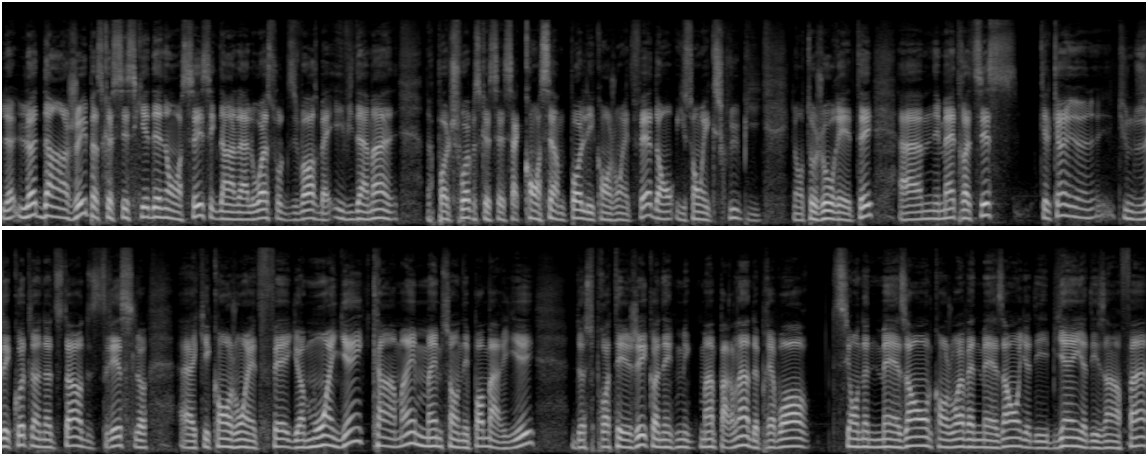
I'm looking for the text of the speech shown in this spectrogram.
le, le danger, parce que c'est ce qui est dénoncé, c'est que dans la loi sur le divorce, bien évidemment, on n'a pas le choix parce que ça ne concerne pas les conjoints de fait, dont ils sont exclus puis ils l'ont toujours été. Euh, les maîtres Otis, quelqu'un euh, qui nous écoute, un auditeur, auditrice, là, euh, qui est conjoint de fait, il y a moyen quand même, même si on n'est pas marié, de se protéger économiquement parlant, de prévoir si on a une maison, le conjoint avait une maison, il y a des biens, il y a des enfants,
